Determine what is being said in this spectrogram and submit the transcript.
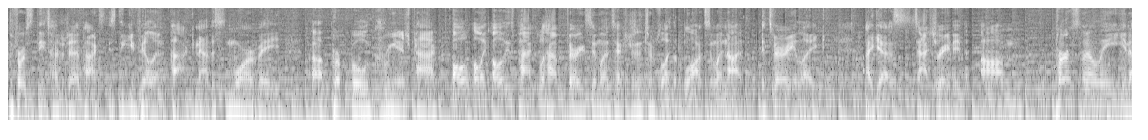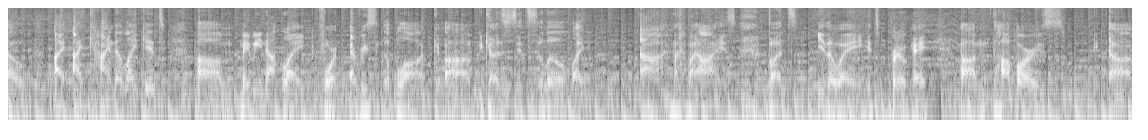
The first of these Hydrogenet packs is the Villain pack. Now this is more of a uh, purple greenish pack. All like all these packs will have very similar textures in terms of like the blocks and whatnot. It's very like I guess saturated. Um, personally, you know, I, I kind of like it. Um, maybe not like for every single block uh, because it's a little like ah my, my eyes. But either way, it's pretty okay. Um, the hotbar is uh,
